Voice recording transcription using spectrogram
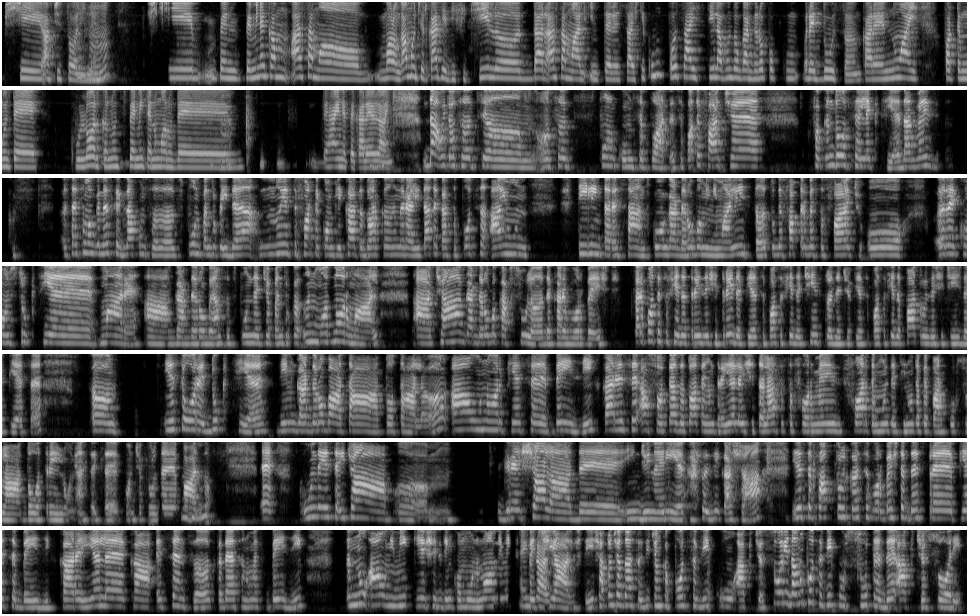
și accesoriile. Uh-huh. Și pe, pe mine cam asta mă, mă rog, am încercat, e dificil, dar asta m-ar interesa. Știi, cum poți să ai stil având o garderobă redusă, în care nu ai foarte multe culori, că nu-ți permite numărul de, uh-huh. de haine pe care uh-huh. le ai. Da, uite, o să-ți, uh, o să-ți spun cum se poate. Se poate face făcând o selecție, dar vezi, Stai să mă gândesc exact cum să spun, pentru că ideea nu este foarte complicată, doar că în realitate ca să poți să ai un stil interesant cu o garderobă minimalistă, tu de fapt trebuie să faci o reconstrucție mare a garderobei. Am să-ți spun de ce, pentru că în mod normal acea garderobă capsulă de care vorbești, care poate să fie de 33 de piese, poate să fie de 15 piese, poate să fie de 45 de piese, uh, este o reducție din garderoba ta totală a unor piese basic care se asortează toate între ele și te lasă să formezi foarte multe ținute pe parcursul la 2-3 luni. Asta este conceptul de bază. Uh-huh. E, unde este aici um, greșeala de inginerie, ca să zic așa, este faptul că se vorbește despre piese basic, care ele, ca esență, că de aia se numesc basic, nu au nimic ieșit din comun, nu au nimic exact. special, știi? Și atunci, da, să zicem că poți să vii cu accesorii, dar nu poți să vii cu sute de accesorii.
